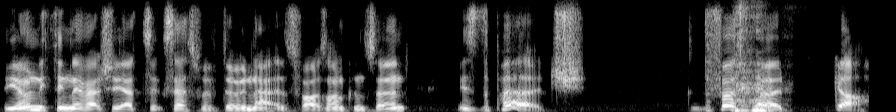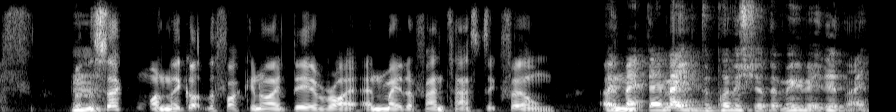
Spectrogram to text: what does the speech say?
the only thing they've actually had success with doing that, as far as I'm concerned, is The Purge. The first Purge, guff, but Hmm. the second one, they got the fucking idea right and made a fantastic film. They made, they made the Punisher the movie, didn't they?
